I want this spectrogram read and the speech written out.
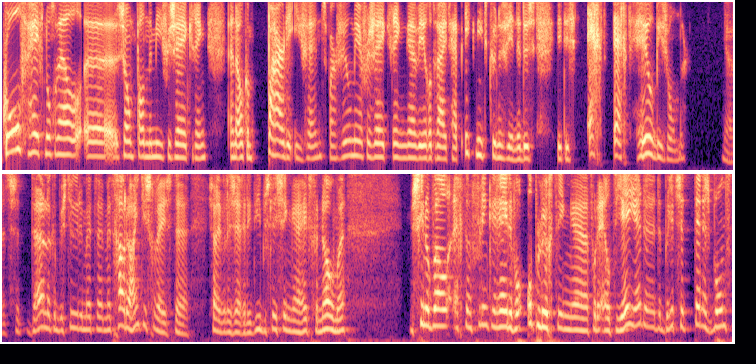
Golf heeft nog wel uh, zo'n pandemieverzekering en ook een paarden-event, maar veel meer verzekering uh, wereldwijd heb ik niet kunnen vinden. Dus dit is echt, echt heel bijzonder. Ja, dat is een duidelijke bestuurder met, uh, met gouden handjes geweest, zou je willen zeggen, die die beslissing heeft genomen. Misschien ook wel echt een flinke reden voor opluchting voor de LTA, hè, de, de Britse tennisbond.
